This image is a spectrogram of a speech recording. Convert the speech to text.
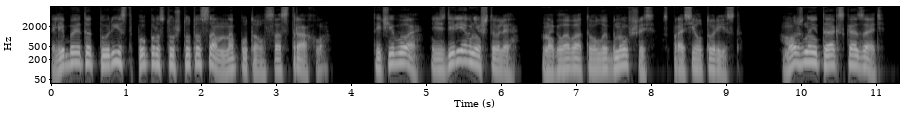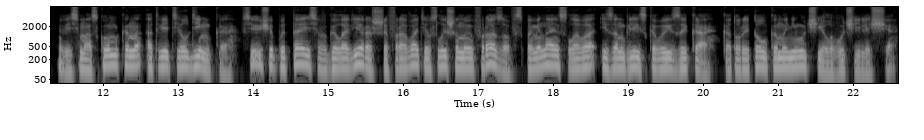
Либо этот турист попросту что-то сам напутал со страху. «Ты чего, из деревни, что ли?» Нагловато улыбнувшись, спросил турист. «Можно и так сказать», — весьма скомканно ответил Димка, все еще пытаясь в голове расшифровать услышанную фразу, вспоминая слова из английского языка, который толком и не учил в училище.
